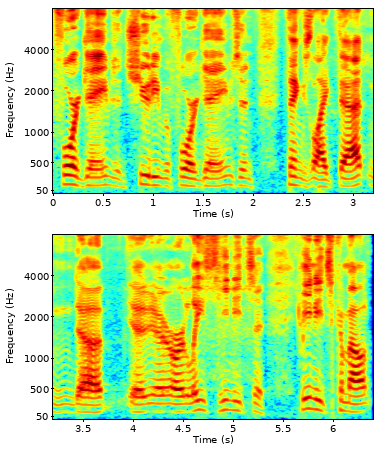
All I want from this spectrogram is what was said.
before games and shooting before games and things like that. And uh, or at least he needs to he needs to come out.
